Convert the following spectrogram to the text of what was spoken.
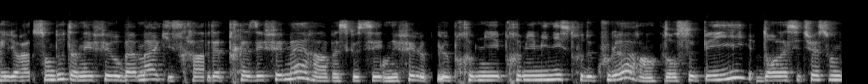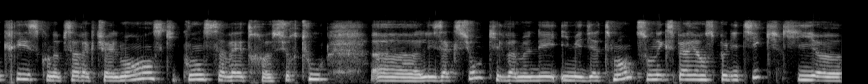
Il y aura sans doute un effet Obama qui sera peut-être très éphémère, hein, parce que c'est en effet le, le, premier Premier ministre de couleur hein, dans ce pays. Dans la situation de crise qu'on observe actuellement, ce qui compte, ça va être surtout euh, les actions qu'il va mener immédiatement, son expérience politique qui euh,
